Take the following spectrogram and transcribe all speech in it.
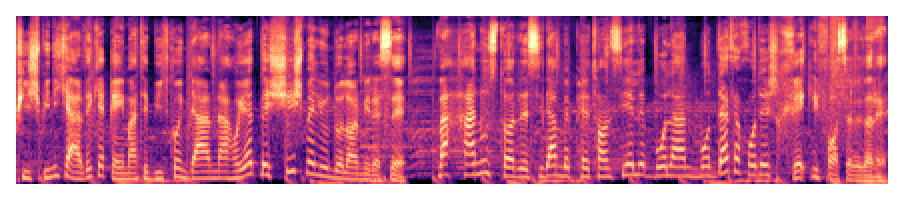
پیش بینی کرده که قیمت بیت کوین در نهایت به 6 میلیون دلار می‌رسه و هنوز تا رسیدن به پتانسیل بلند مدت خودش خیلی فاصله داره.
